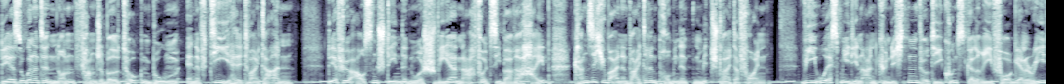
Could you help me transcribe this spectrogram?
Der sogenannte Non-Fungible Token Boom NFT hält weiter an. Der für Außenstehende nur schwer nachvollziehbare Hype kann sich über einen weiteren prominenten Mitstreiter freuen. Wie US-Medien ankündigten, wird die Kunstgalerie 4Gallery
